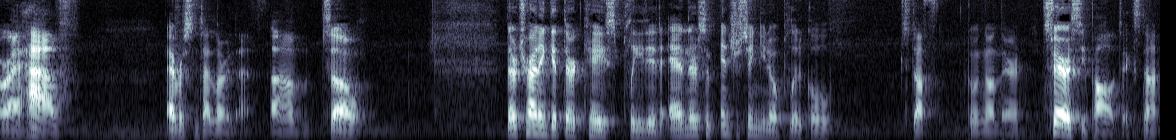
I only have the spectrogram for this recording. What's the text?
or I have ever since I learned that. Um, so they're trying to get their case pleaded, and there's some interesting, you know, political stuff going on there. It's Pharisee politics, not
